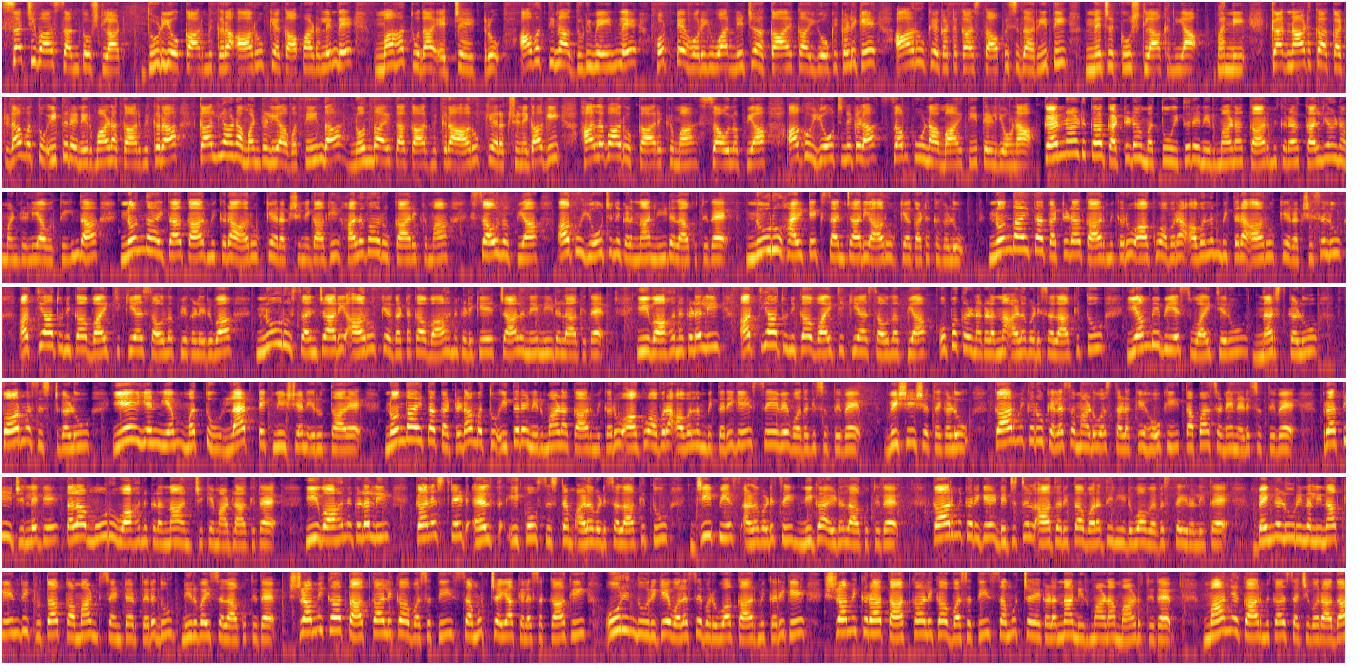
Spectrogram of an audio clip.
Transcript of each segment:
ಸಚಿವ ಸಂತೋಷ್ ಲಾಟ್ ದುಡಿಯೋ ಕಾರ್ಮಿಕರ ಆರೋಗ್ಯ ಕಾಪಾಡಲೆಂದೇ ಮಹತ್ವದ ಹೆಜ್ಜೆ ಇಟ್ಟರು ಅವತ್ತಿನ ದುಡಿಮೆಯಿಂದಲೇ ಹೊಟ್ಟೆ ಹೊರೆಯುವ ನಿಜ ಕಾಯಕ ಯೋಗಿಗಳಿಗೆ ಆರೋಗ್ಯ ಘಟಕ ಸ್ಥಾಪಿಸಿದ ರೀತಿ ನಿಜಕ್ಕೂ ಶ್ಲಾಘನೀಯ. ಬನ್ನಿ. ಕರ್ನಾಟಕ ಕಟ್ಟಡ ಮತ್ತು ಇತರೆ ನಿರ್ಮಾಣ ಕಾರ್ಮಿಕರ ಕಲ್ಯಾಣ ಮಂಡಳಿಯ ವತಿಯಿಂದ ನೋಂದಾಯಿತ ಕಾರ್ಮಿಕರ ಆರೋಗ್ಯ ರಕ್ಷಣೆಗಾಗಿ ಹಲವಾರು ಕಾರ್ಯಕ್ರಮ, ಸೌಲಭ್ಯ ಹಾಗೂ ಯೋಜನೆಗಳ ಸಂಪೂರ್ಣ ಮಾಹಿತಿ ತಿಳಿಯೋಣ. ಕರ್ನಾಟಕ ಕಟ್ಟಡ ಮತ್ತು ಇತರೆ ನಿರ್ಮಾಣ ಕಾರ್ಮಿಕರ ಕಲ್ಯಾಣ ಮಂಡಳಿಯ ವತಿಯಿಂದ ನೋಂದಾಯಿತ ಕಾರ್ಮಿಕರ ಆರೋಗ್ಯ ರಕ್ಷಣೆಗಾಗಿ ಹಲವಾರು ಕಾರ್ಯಕ್ರಮ, ಸೌಲಭ್ಯ ಹಾಗೂ ಯೋಜನೆಗಳನ್ನು ನೀಡಲಾಗುತ್ತಿದೆ. ನೂರು ಹೈಟೆಕ್ ಸಂಚಾರಿ ಆರೋಗ್ಯ ಘಟಕಗಳು. ನೋಂದಾಯಿತ ಕಟ್ಟಡ ಕಾರ್ಮಿಕರು ಹಾಗೂ ಅವರ ಅವಲಂಬಿತರ ಆರೋಗ್ಯ ರಕ್ಷಿಸಲು ಅತ್ಯಾಧುನಿಕ ವೈದ್ಯಕೀಯ ಸೌಲಭ್ಯಗಳಿರುವ ನೂರು ಸಂಚಾರಿ ಆರೋಗ್ಯ ಘಟಕ ವಾಹನಗಳಿಗೆ ಚಾಲನೆ ನೀಡಲಾಗಿದೆ. ಈ ವಾಹನಗಳಲ್ಲಿ ಅತ್ಯಾಧುನಿಕ ವೈದ್ಯಕೀಯ ಸೌಲಭ್ಯ, ಉಪಕರಣಗಳನ್ನು ಅಳವಡಿಸಲಾಗಿದ್ದು, ಎಂಬಿಬಿಎಸ್ ವೈದ್ಯರು, ನರ್ಸ್ಗಳು, ಫಾರ್ಮಸಿಸ್ಟ್ಗಳು, ಎಎನ್ಎಂ ಮತ್ತು ಲ್ಯಾಬ್ ಟೆಕ್ನಿಷಿಯನ್ ಇರುತ್ತಾರೆ. ನೋಂದಾಯಿತ ಕಟ್ಟಡ ಮತ್ತು ಇತರೆ ನಿರ್ಮಾಣ ಕಾರ್ಮಿಕರು ಹಾಗೂ ಅವರ ಅವಲಂಬಿತರಿಗೆ ಸೇವೆ ಒದಗಿಸುತ್ತಿವೆ. ವಿಶೇಷತೆಗಳು, ಕಾರ್ಮಿಕರು ಕೆಲಸ ಮಾಡುವ ಸ್ಥಳಕ್ಕೆ ಹೋಗಿ ತಪಾಸಣೆ ನಡೆಸುತ್ತಿವೆ. ಪ್ರತಿ ಜಿಲ್ಲೆಗೆ ತಲಾ ಮೂರು ವಾಹನಗಳನ್ನು ಹಂಚಿಕೆ ಮಾಡಲಾಗಿದೆ. ಈ ವಾಹನಗಳಲ್ಲಿ ಕನೆಸ್ಟೆಡ್ ಹೆಲ್ತ್ ಇಕೋಸಿಸ್ಟಮ್ ಅಳವಡಿಸಲಾಗಿದ್ದು, ಜಿಪಿಎಸ್ ಅಳವಡಿಸಿ ನಿಗಾ ಇಡಲಾಗುತ್ತಿದೆ. ಕಾರ್ಮಿಕರಿಗೆ ಡಿಜಿಟಲ್ ಆಧಾರಿತ ವರದಿ ನೀಡುವ ವ್ಯವಸ್ಥೆ ಇರಲಿದೆ. ಬೆಂಗಳೂರಿನಲ್ಲಿನ ಕೇಂದ್ರೀಕೃತ ಕಮಾಂಡ್ ಸೆಂಟರ್ ತೆರೆದು ನಿರ್ವಹಿಸಲಾಗುತ್ತಿದೆ. ಶ್ರಮಿಕ ತಾತ್ಕಾಲಿಕ ವಸತಿ ಸಮುಚ್ಚಯ ಕೆಲಸಕ್ಕಾಗಿ ಊರಿಂದೂರಿಗೆ ವಲಸೆ ಬರುವ ಕಾರ್ಮಿಕರಿಗೆ ಶ್ರಮಿಕರ ತಾತ್ಕಾಲಿಕ ವಸತಿ ಸಮುಚ್ಚಯಗಳನ್ನು ನಿರ್ಮಾಣ ಮಾಡುತ್ತಿದೆ. ಮಾನ್ಯ ಕಾರ್ಮಿಕ ಸಚಿವರಾದ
